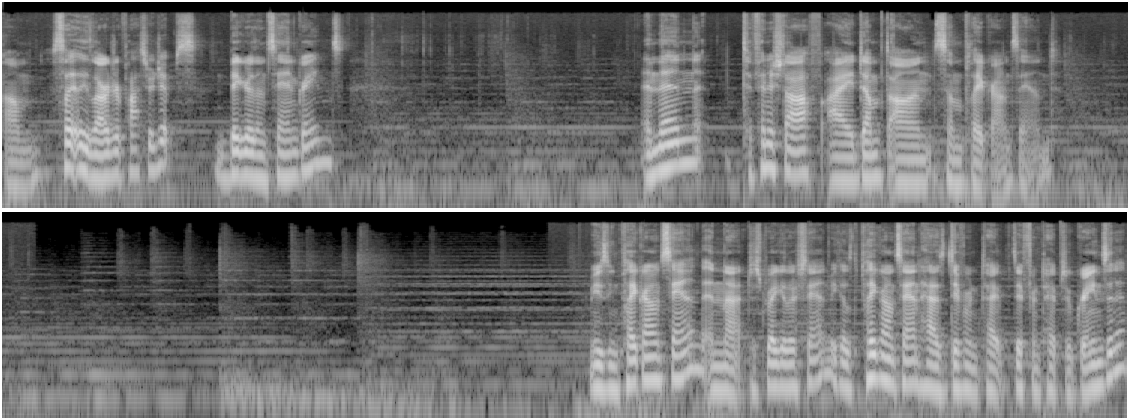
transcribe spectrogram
um, slightly larger plaster chips, bigger than sand grains. And then, to finish it off, I dumped on some playground sand. I'm using playground sand and not just regular sand because the playground sand has different type different types of grains in it.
